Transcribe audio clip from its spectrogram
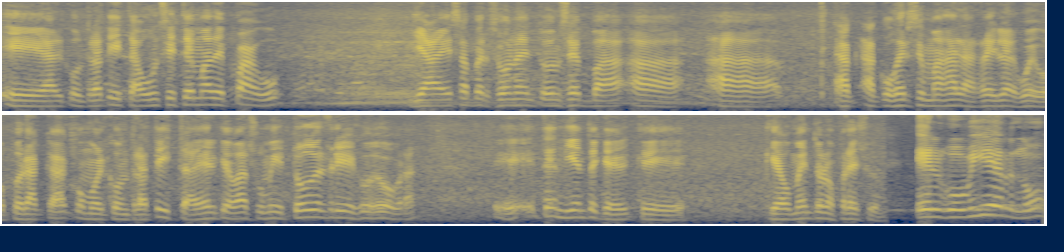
eh, al contratista un sistema de pago, ya esa persona entonces va a, a, acogerse más a las reglas del juego. Pero acá, como el contratista es el que va a asumir todo el riesgo de obra, eh, es tendiente que, que, que aumenten los precios. El gobierno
